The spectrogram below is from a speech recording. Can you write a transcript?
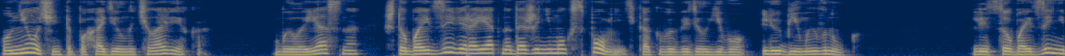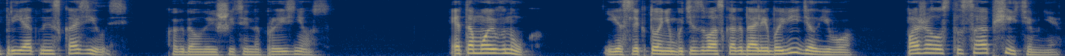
Он не очень-то походил на человека. Было ясно, что Байдзи, вероятно, даже не мог вспомнить, как выглядел его любимый внук. Лицо Байдзи неприятно исказилось, когда он решительно произнес. «Это мой внук. Если кто-нибудь из вас когда-либо видел его, пожалуйста, сообщите мне».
